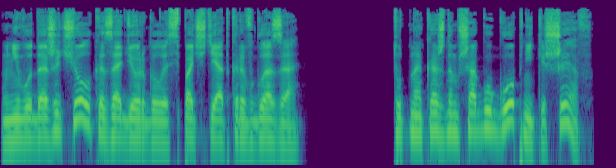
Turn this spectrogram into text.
У него даже челка задергалась, почти открыв глаза. Тут на каждом шагу гопники, шеф.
